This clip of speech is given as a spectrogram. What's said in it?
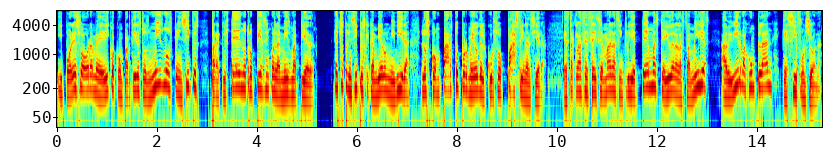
y por eso ahora me dedico a compartir estos mismos principios para que ustedes no tropiecen con la misma piedra. Estos principios que cambiaron mi vida los comparto por medio del curso Paz Financiera. Esta clase de seis semanas incluye temas que ayudan a las familias a vivir bajo un plan que sí funciona.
